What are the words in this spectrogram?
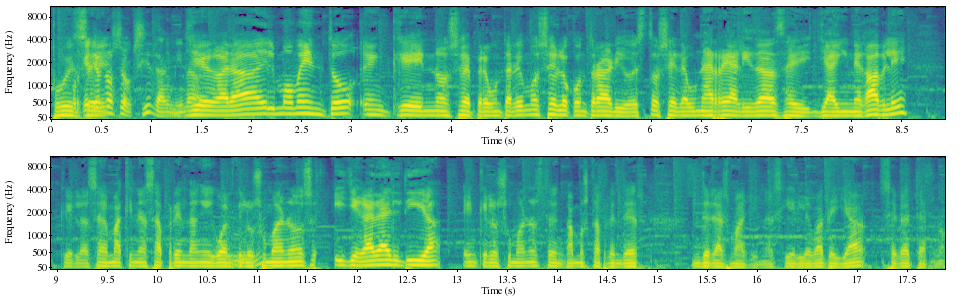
Pues Porque ellos eh, no se oxidan ni nada. Llegará el momento en que nos eh, preguntaremos lo contrario. Esto será una realidad eh, ya innegable que las máquinas aprendan igual que los humanos y llegará el día en que los humanos tengamos que aprender de las máquinas y el debate ya será eterno.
